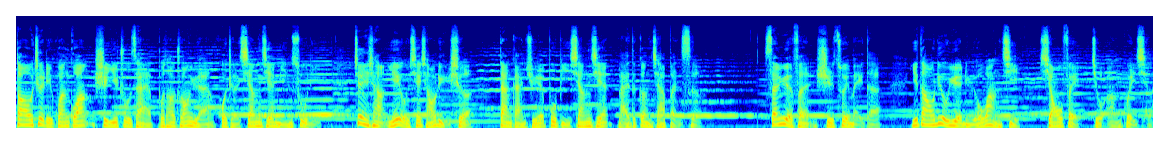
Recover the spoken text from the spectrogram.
到这里观光，适宜住在葡萄庄园或者乡间民宿里。镇上也有些小旅社，但感觉不比乡间来得更加本色。三月份是最美的。一到六月旅游旺季，消费就昂贵起来。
